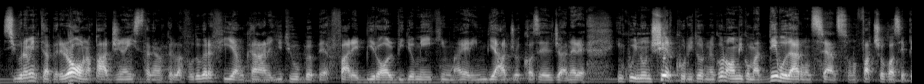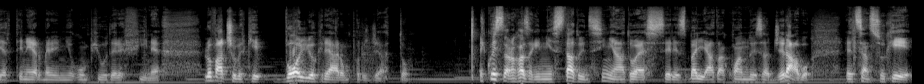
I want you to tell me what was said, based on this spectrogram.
sicuramente aprirò una pagina Instagram per la fotografia, un canale YouTube per fare b-roll, videomaking, magari in viaggio e cose del genere, in cui non cerco un ritorno economico, ma devo dare un senso, non faccio cose per tenermene il mio computer e fine, lo faccio perché voglio creare un progetto. E questa è una cosa che mi è stato insegnato a essere sbagliata quando esageravo, nel senso che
